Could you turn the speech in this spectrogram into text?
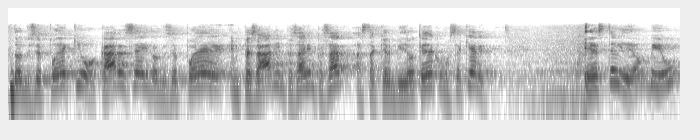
donde se puede equivocarse y donde se puede empezar y empezar y empezar hasta que el video quede como usted quiere. Este video en vivo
